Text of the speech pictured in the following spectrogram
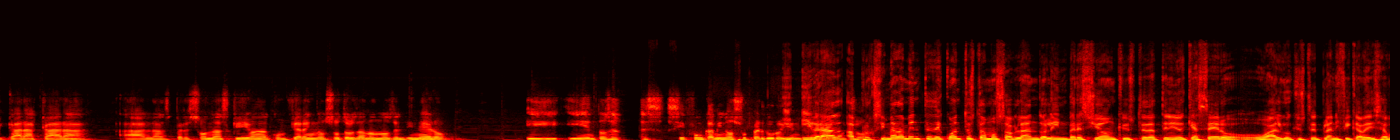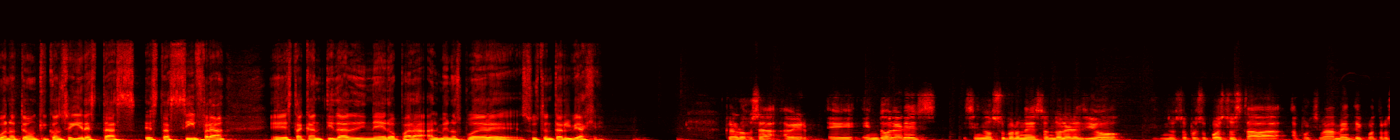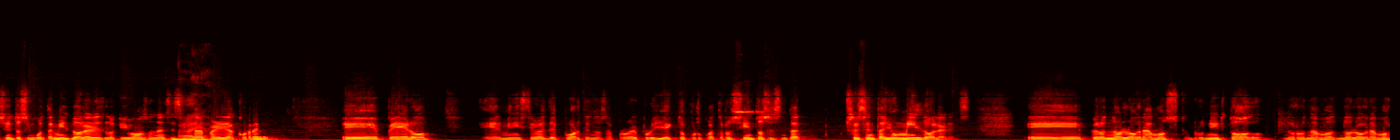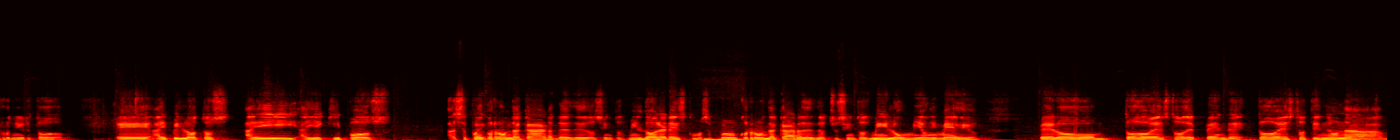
cara a cara a las personas que iban a confiar en nosotros dándonos el dinero y, y, entonces sí fue un camino súper duro. Y, y Brad, mucho... aproximadamente de cuánto estamos hablando la inversión que usted ha tenido que hacer o, o algo que usted planificaba y dice, bueno, tengo que conseguir estas, esta cifra, eh, esta cantidad de dinero para al menos poder eh, sustentar el viaje. Claro, o sea, a ver, eh, en dólares, siendo súper honesto, en dólares yo, nuestro presupuesto estaba aproximadamente 450 mil dólares, lo que íbamos a necesitar Vaya. para ir a correr. Pero el Ministerio del Deporte nos aprobó el proyecto por 461 mil dólares, eh, pero no logramos reunir todo, no, reunamos, no logramos reunir todo. Eh, hay pilotos, hay, hay equipos, se puede correr un Dakar desde 200 mil dólares, como se puede correr un Dakar desde 800 mil o un millón y medio, pero todo esto depende, todo esto tiene una,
